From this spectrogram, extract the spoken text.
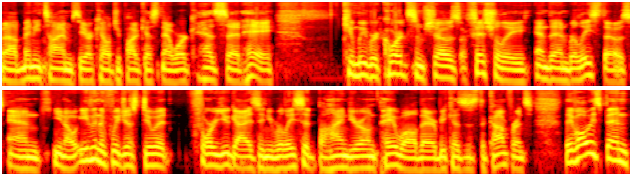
uh, many times. The Archaeology Podcast Network has said, "Hey." Can we record some shows officially and then release those? And you know, even if we just do it for you guys and you release it behind your own paywall there because it's the conference, they've always been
